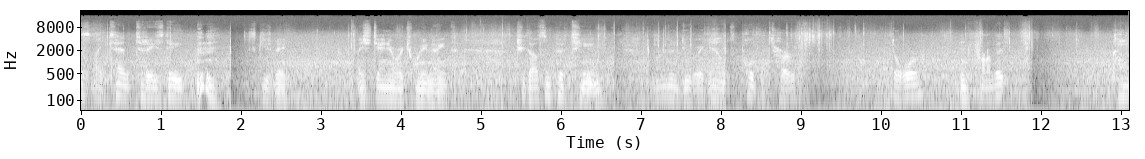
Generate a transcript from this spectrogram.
this is my tent. Today's date, excuse me, is January 29th, 2015. What I'm to do right now is pull the tarp door in front of it. Okay.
